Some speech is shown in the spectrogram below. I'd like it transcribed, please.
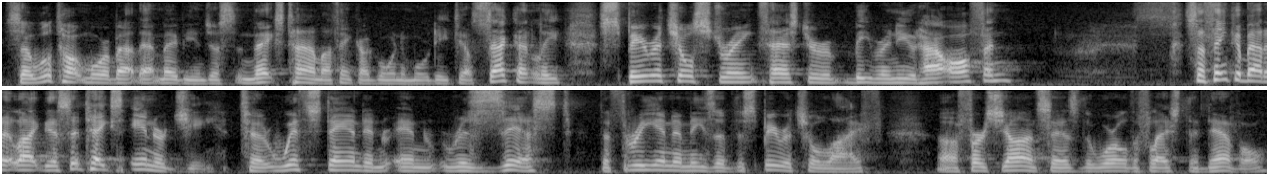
So we'll talk more about that maybe in just the next time. I think I'll go into more detail. Secondly, spiritual strength has to be renewed. How often? So think about it like this it takes energy to withstand and, and resist the three enemies of the spiritual life. Uh, First John says the world, the flesh, the devil.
